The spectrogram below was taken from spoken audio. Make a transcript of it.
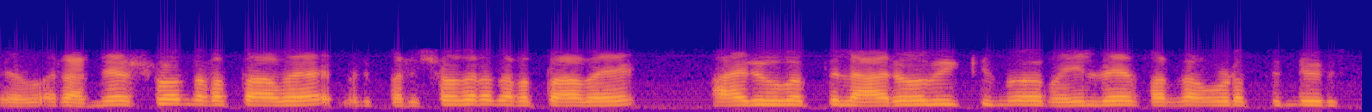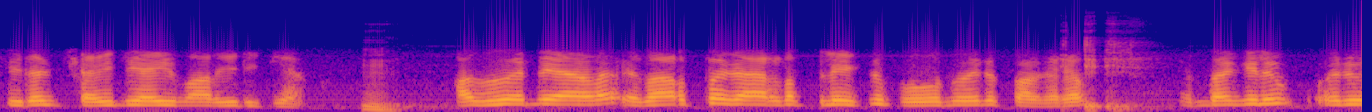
ഒരു അന്വേഷണം നടത്താതെ ഒരു പരിശോധന നടത്താതെ ആ രൂപത്തിൽ ആരോപിക്കുന്നത് റെയിൽവേ ഭരണകൂടത്തിന്റെ ഒരു സ്ഥിരം ശൈലിയായി മാറിയിരിക്കുകയാണ്. അതുതന്നെയാണ് യഥാർത്ഥ കാരണത്തിലേക്ക് പോകുന്നതിന് പകരം എന്തെങ്കിലും ഒരു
